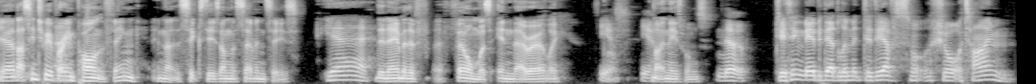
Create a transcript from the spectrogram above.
Yeah, that seemed to be a very important thing in like, the 60s and the 70s. Yeah. The name of the f- film was in there early, Yes. Yeah. not in these ones. No. Do you think maybe they had limit? Did they have sm- shorter time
